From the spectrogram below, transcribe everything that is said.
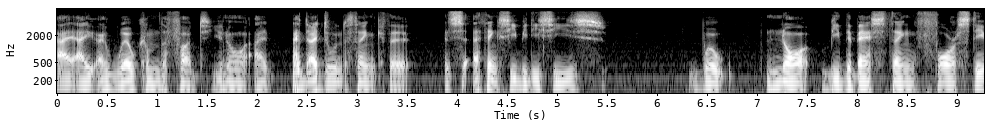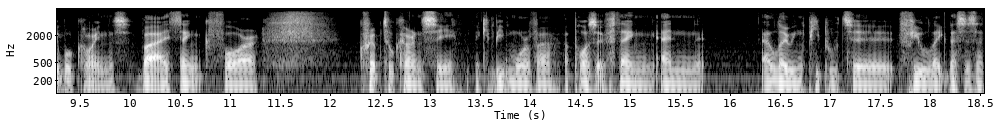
I, I welcome the FUD. You know, I, I, I don't think that it's. I think CBDCs will not be the best thing for stablecoins, but I think for cryptocurrency, it can be more of a, a positive thing in allowing people to feel like this is a,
